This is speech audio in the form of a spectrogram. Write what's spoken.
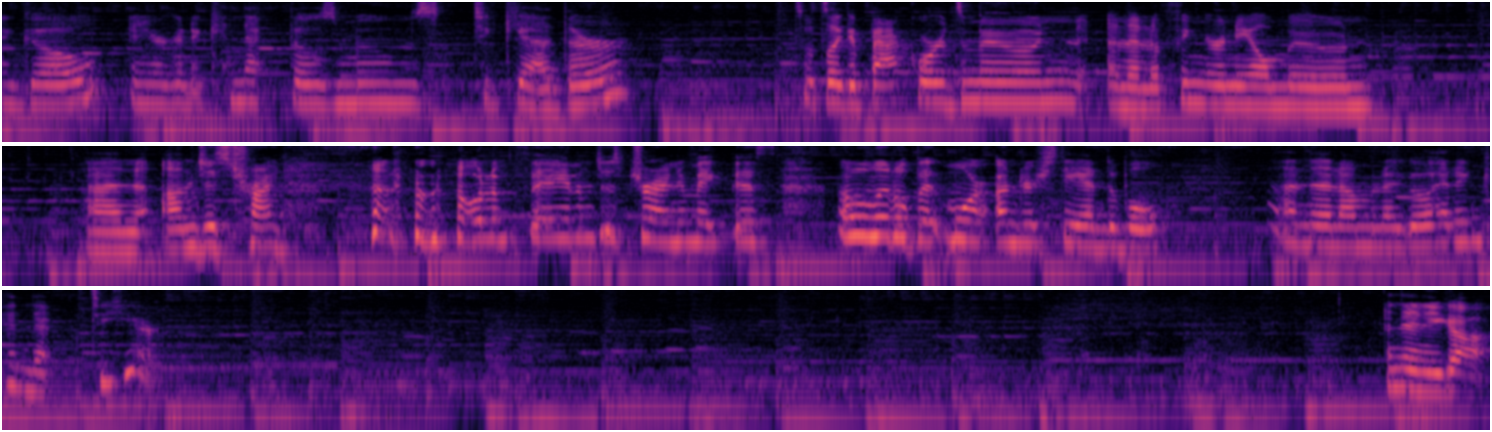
Gonna go and you're gonna connect those moons together. So it's like a backwards moon and then a fingernail moon. And I'm just trying, I don't know what I'm saying, I'm just trying to make this a little bit more understandable. And then I'm gonna go ahead and connect to here. And then you got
